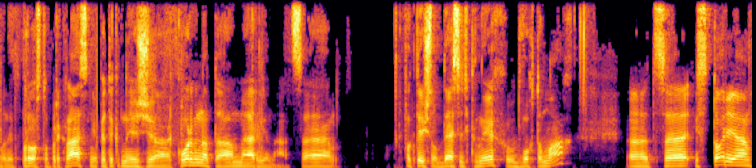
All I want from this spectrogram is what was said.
Вони просто прекрасні. П'ятикнижжя Корвіна та Мерліна. Це фактично 10 книг у двох томах. Е, Це історія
